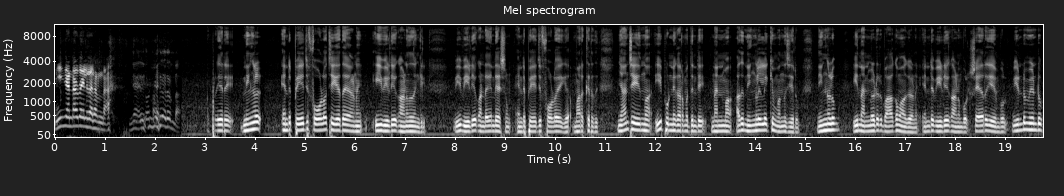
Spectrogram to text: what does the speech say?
നീ രണ്ടാമത്തെ അതിൽ പ്രിയരെ നിങ്ങൾ എന്റെ പേജ് ഫോളോ ചെയ്തതാണ് ഈ വീഡിയോ കാണുന്നതെങ്കിൽ ഈ വീഡിയോ കണ്ടതിന് ശേഷം എന്റെ പേജ് ഫോളോ ചെയ്യുക മറക്കരുത്. ഞാൻ ചെയ്യുന്ന ഈ പുണ്യകർമ്മത്തിന്റെ നന്മ അത് നിങ്ങളിലേക്കും വന്നു ചേരും. നിങ്ങളും ഈ നന്മയുടെ ഒരു ഭാഗമാകുകയാണ്. എന്റെ വീഡിയോ കാണുമ്പോൾ ഷെയർ ചെയ്യുമ്പോൾ വീണ്ടും വീണ്ടും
